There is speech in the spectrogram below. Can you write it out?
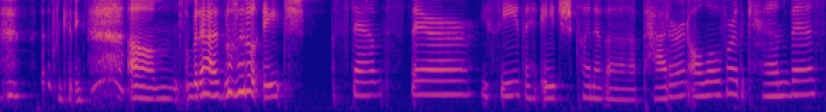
I'm kidding. Um, but it has the little H stamps there. You see the H kind of a pattern all over the canvas.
